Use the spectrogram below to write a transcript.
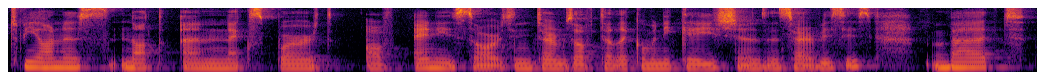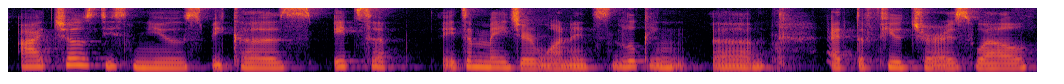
to be honest, not an expert of any sort in terms of telecommunications and services, but I chose this news because it's a it's a major one. It's looking um, at the future as well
